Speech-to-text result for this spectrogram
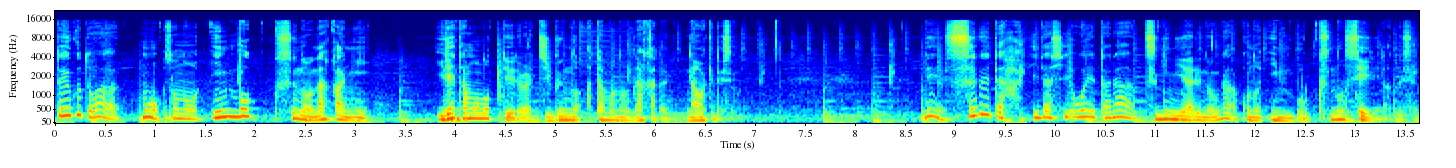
ということはもうそのインボックスの中に入れたものっていうのが自分の頭の中なわけですよ。で全て吐き出し終えたら次にやるのがこのインボックスの整理なんですよ。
